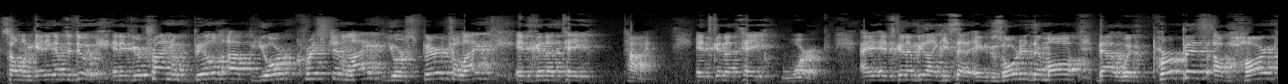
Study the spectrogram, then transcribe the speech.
Someone getting up to do it. And if you're trying to build up your Christian life, your spiritual life, it's going to take time. It's going to take work. And It's going to be like he said, exhorted them all that with purpose of heart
